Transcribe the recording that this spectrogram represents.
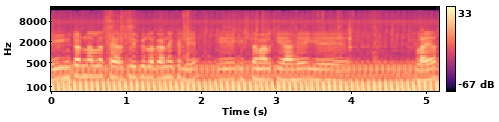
ये इंटरनल शेयर क्लिप लगाने के लिए ये इस्तेमाल किया है ये प्लायर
